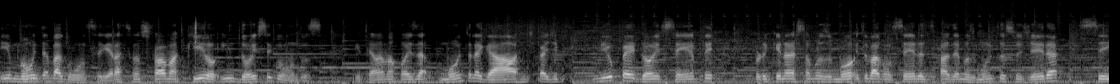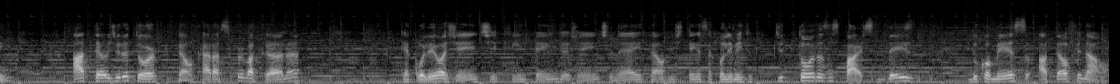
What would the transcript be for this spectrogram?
e muita bagunça, e ela transforma aquilo em dois segundos. Então é uma coisa muito legal, a gente pede mil perdões sempre, porque nós somos muito bagunceiros e fazemos muita sujeira, sim. Até o diretor, que é um cara super bacana, que acolheu a gente, que entende a gente, né? Então a gente tem esse acolhimento de todas as partes, desde do começo até o final.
